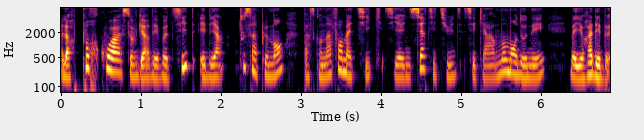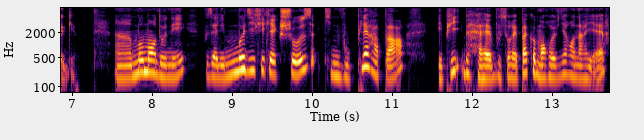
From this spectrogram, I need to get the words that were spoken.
Alors pourquoi sauvegarder votre site? Eh bien tout simplement parce qu'en informatique, s'il y a une certitude, c'est qu'à un moment donné, bah, il y aura des bugs. À un moment donné, vous allez modifier quelque chose qui ne vous plaira pas et puis, bah, vous saurez pas comment revenir en arrière.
